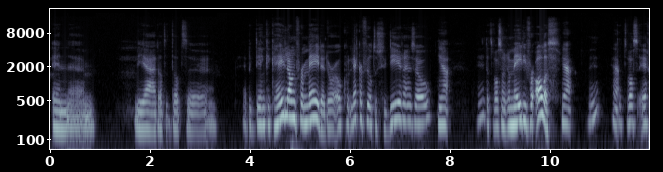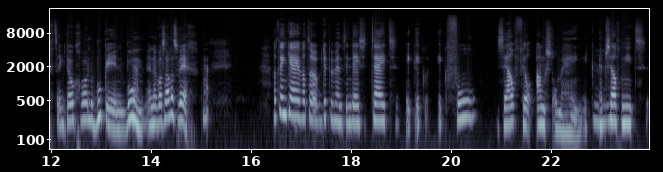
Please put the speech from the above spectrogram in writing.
En ehm, ja, dat, dat eh, heb ik denk ik heel lang vermeden door ook lekker veel te studeren en zo. ja. Hè, dat was een remedie voor alles. ja. Hè? Ja. Dat was echt, ik dook gewoon de boeken in, boom, en dan was alles weg. Wat denk jij wat er op dit moment in deze tijd... Ik, ik, ik voel zelf veel angst om me heen. Ik Mhm. heb zelf niet...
